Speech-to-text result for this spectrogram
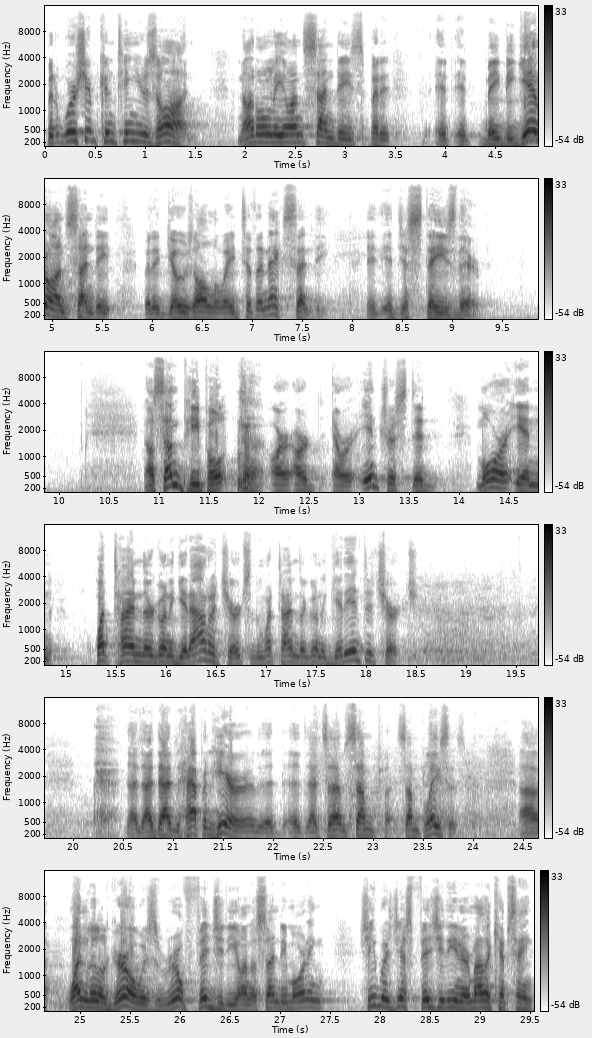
But worship continues on, not only on Sundays, but it, it, it may begin on Sunday, but it goes all the way to the next Sunday. It, it just stays there. Now, some people are, are, are interested more in what time they're going to get out of church than what time they're going to get into church. that, that, that happened here at some, some, some places. Uh, one little girl was real fidgety on a Sunday morning. She was just fidgety, and her mother kept saying,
